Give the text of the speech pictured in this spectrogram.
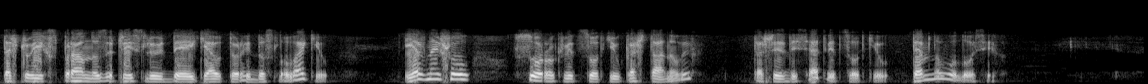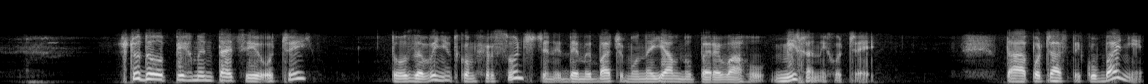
та що їх справно зачислюють деякі автори до словаків, я знайшов 40% каштанових та 60% темноволосих. Щодо пігментації очей, то за винятком Херсонщини, де ми бачимо наявну перевагу мішаних очей, та почасти Кубані,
